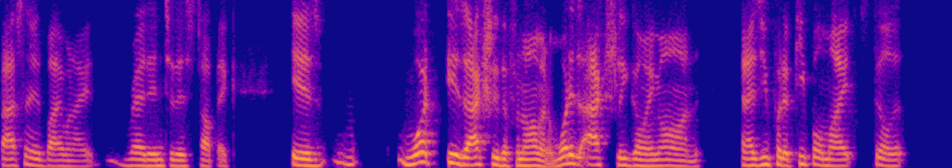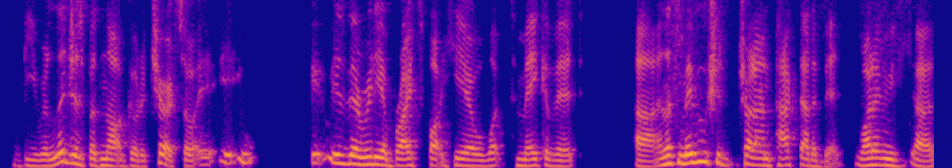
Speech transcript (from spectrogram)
fascinated by when I read into this topic, is what is actually the phenomenon? What is actually going on? And as you put it, people might still be religious but not go to church. So it, it, is there really a bright spot here? What to make of it? Uh, and let's maybe we should try to unpack that a bit. Why don't we uh,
